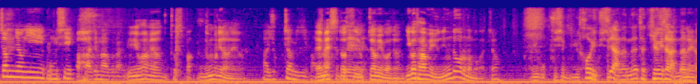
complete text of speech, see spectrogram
6.0이 공식 마지막으로 알고 이 화면 도스박. 눈물이 나네요. 아 6.2 맞아. MS 도스 네. 6.2 버전. 이거 다음에 윈도우로 넘어갔죠? 이거 96. 더 있지 않았나? 저 기억이 잘 안 나네요.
